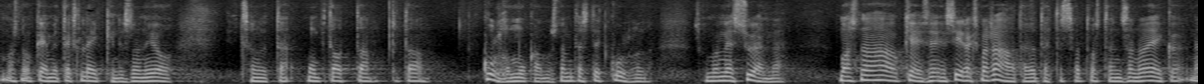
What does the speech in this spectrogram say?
Mä sanoin, okei, okay, leikkiin? Ja sanoin, joo. Sitten sanoin, että mun pitää ottaa tota, kulhon mukaan. Mä sanoin, mitä sä teet kulholla? Sanoin, mä menen syömään. Mä sanoin, että okei, okay, siirräks mä rahaa tai jotain tässä tuosta. Hän sanoi, eikö ne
